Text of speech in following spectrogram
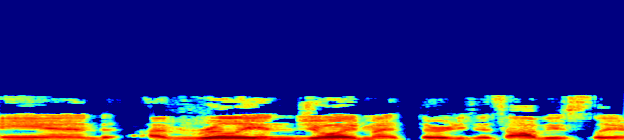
and I've really enjoyed my 30s. It's obviously,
